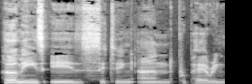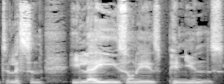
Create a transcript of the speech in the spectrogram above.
Hermes is sitting and preparing to listen. He lays on his pinions,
